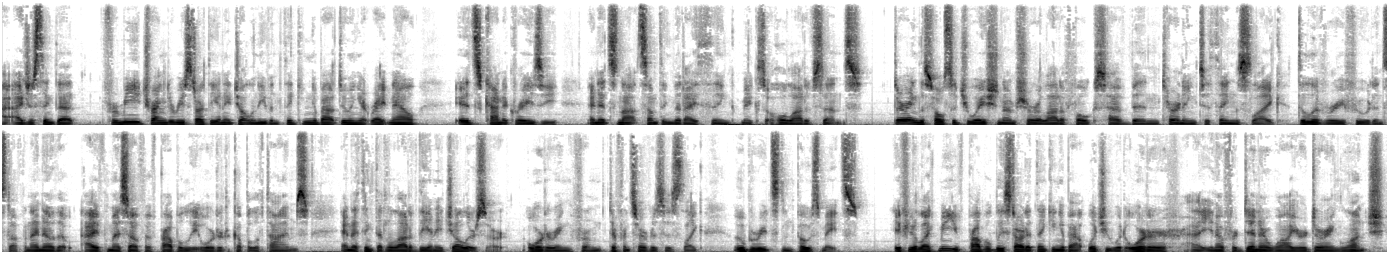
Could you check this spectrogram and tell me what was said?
I, I just think that for me, trying to restart the NHL and even thinking about doing it right now, it's kind of crazy, and it's not something that I think makes a whole lot of sense. During this whole situation, I'm sure a lot of folks have been turning to things like delivery food and stuff, and I know that I myself have probably ordered a couple of times, and I think that a lot of the NHLers are ordering from different services like Uber Eats and Postmates. If you're like me, you've probably started thinking about what you would order, uh, you know, for dinner while you're during lunch,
